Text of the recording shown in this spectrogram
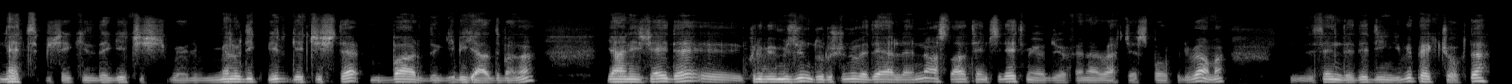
net bir şekilde geçiş böyle melodik bir geçiş de vardı gibi geldi bana. Yani şey de kulübümüzün duruşunu ve değerlerini asla temsil etmiyor diyor Fenerbahçe Spor Kulübü ama senin de dediğin gibi pek çok da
